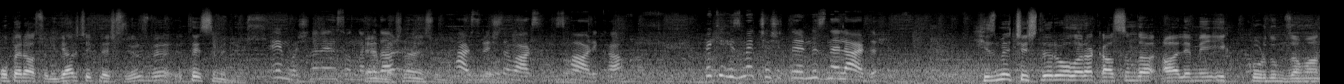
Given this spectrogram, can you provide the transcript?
operasyonu gerçekleştiriyoruz ve teslim ediyoruz. En başından en sonuna En kadar başından en sonuna her kadar, süreçte doğru. varsınız. Harika. Peki hizmet çeşitleriniz nelerdir? Hizmet çeşitleri olarak aslında alemeyi ilk kurduğum zaman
